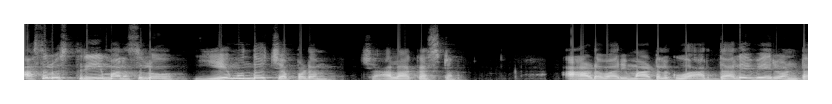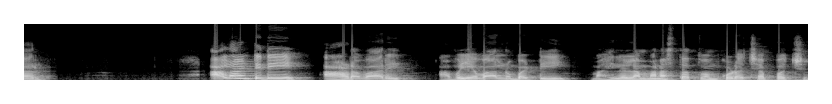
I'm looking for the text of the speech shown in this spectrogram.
అసలు స్త్రీ మనసులో ఏముందో చెప్పడం చాలా కష్టం. ఆడవారి మాటలకు అర్థాలే వేరు అంటారు. అలాంటిది ఆడవారి అవయవాలను బట్టి మహిళల మనస్తత్వం కూడా చెప్పచ్చు.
